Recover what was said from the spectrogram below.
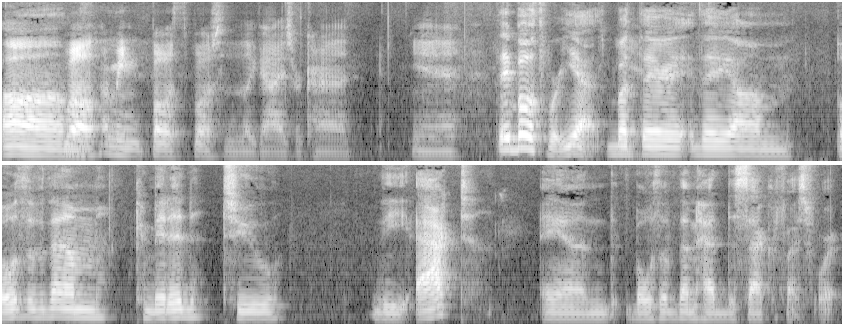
Um, Well, I mean, both both of the guys were kind of yeah. they both were, yeah, but they they um both of them committed to the act, and both of them had to sacrifice for it.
